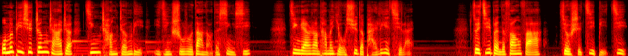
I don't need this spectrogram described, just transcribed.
我们必须挣扎着经常整理已经输入大脑的信息，尽量让它们有序的排列起来。最基本的方法就是记笔记。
